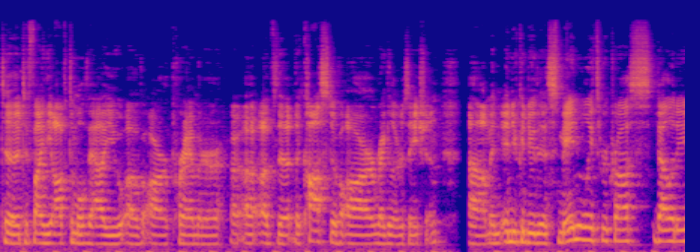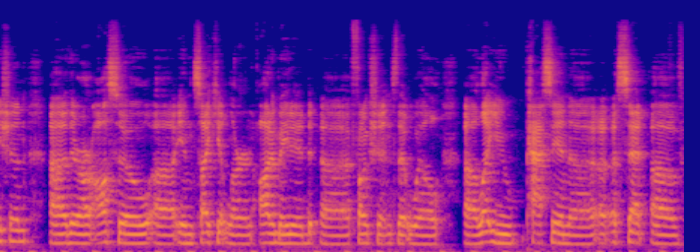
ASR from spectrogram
to, to find the optimal value of our parameter uh, uh, of the, the cost of our regularization. Um, and, and you can do this manually through cross validation. Uh, there are also uh, in scikit-learn automated uh, functions that will uh, let you pass in a, a set of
